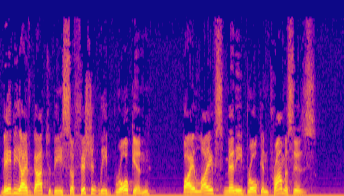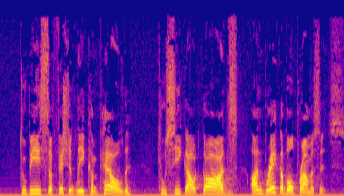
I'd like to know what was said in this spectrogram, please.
Maybe I've got to be sufficiently broken by life's many broken promises to be sufficiently compelled to seek out God's unbreakable promises.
